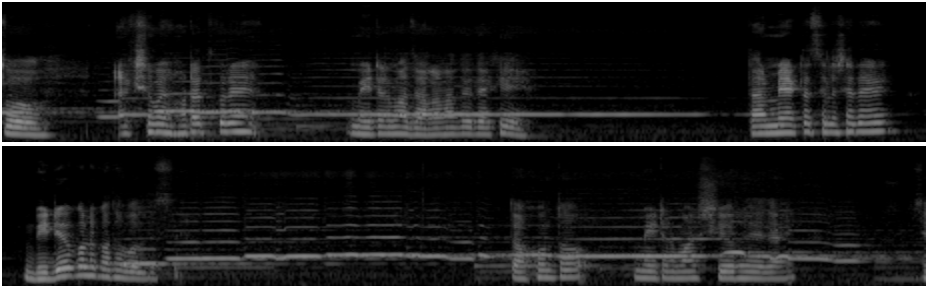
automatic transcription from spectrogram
তো একসময় হঠাৎ করে মেয়েটার মা জানালাতে দেখে তার মেয়ে একটা ছেলের সাথে ভিডিও কলে কথা বলতেছে। তখন তো মেয়েটার মা শিওর হয়ে যায় যে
